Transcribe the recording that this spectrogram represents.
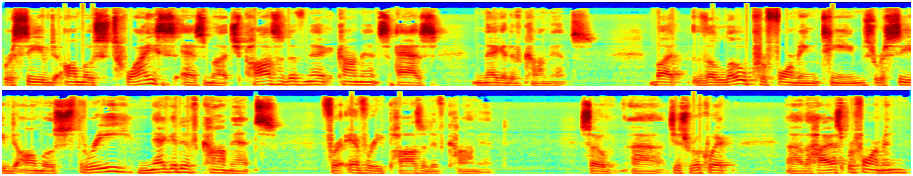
received almost twice as much positive ne- comments as negative comments. But the low performing teams received almost three negative comments for every positive comment. So, uh, just real quick, uh, the highest performing,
